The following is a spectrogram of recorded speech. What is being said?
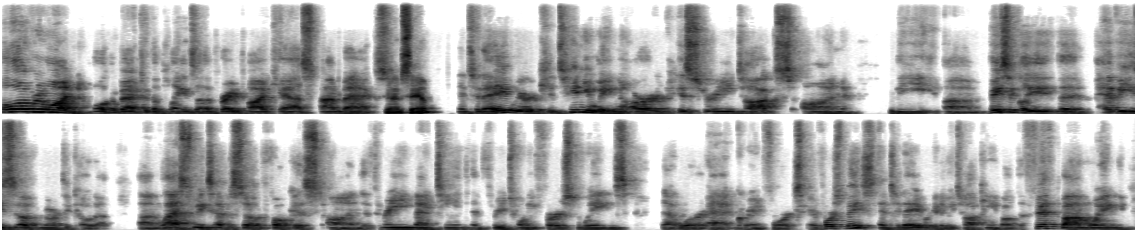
Hello, everyone. Welcome back to the Plains on the Prairie podcast. I'm Max. And I'm Sam. And today we are continuing our history talks on the um, basically the heavies of North Dakota. Um, last week's episode focused on the 319th and 321st wings that were at Grand Forks Air Force Base. And today we're going to be talking about the 5th Bomb Wing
